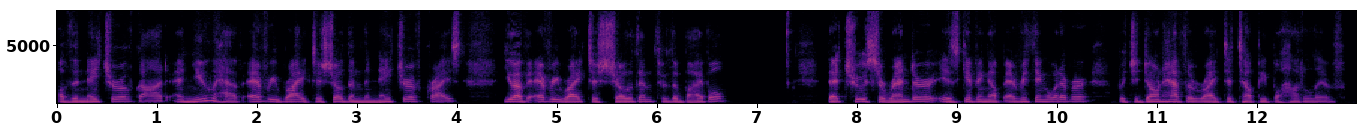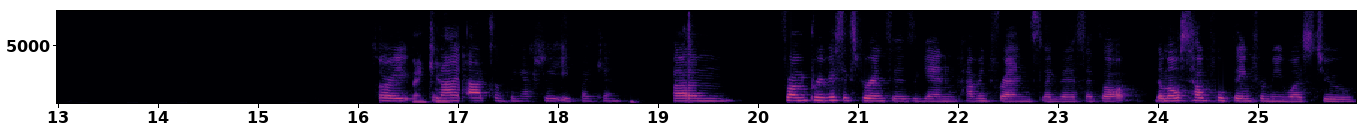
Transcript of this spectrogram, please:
of the nature of God, and you have every right to show them the nature of Christ. You have every right to show them through the Bible that true surrender is giving up everything or whatever, but you don't have the right to tell people how to live. Sorry, Thank you. can you. I add something actually, if I can? Um, from previous experiences, again, having friends like this, I thought the most helpful thing for me was to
